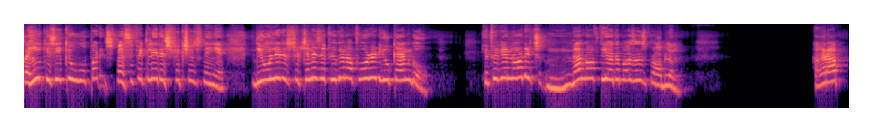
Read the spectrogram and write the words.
कहीं किसी के ऊपर स्पेसिफिकली रिस्ट्रिक्शन नहीं है। The only restriction is if you can afford it you can go if you can not it's none of the other person problem अगर आप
